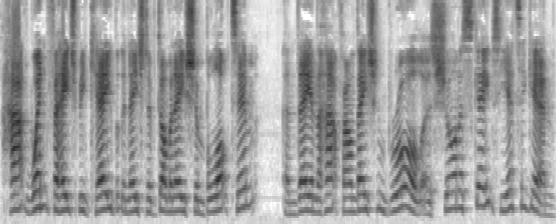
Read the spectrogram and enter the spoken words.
Hart went for HBK, but the Nation of Domination blocked him, and they and the Hart Foundation brawl as Shawn escapes yet again.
